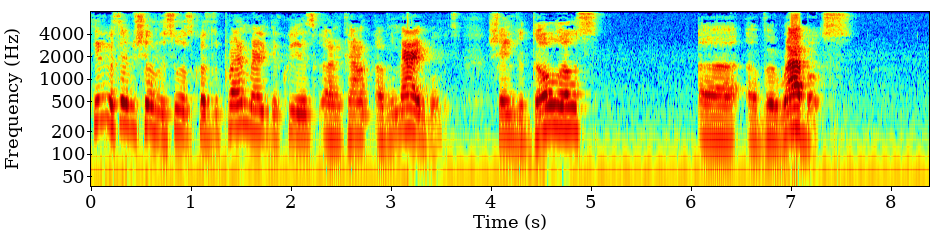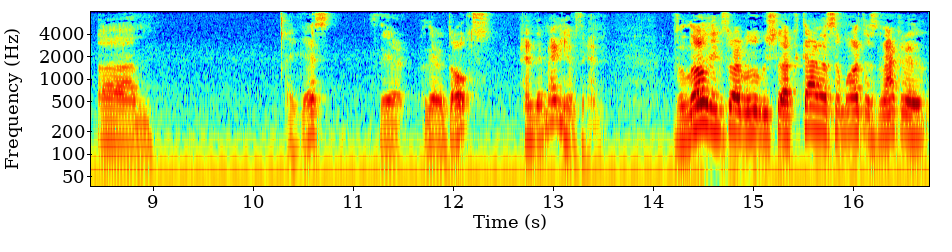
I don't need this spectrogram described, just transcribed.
Take say the the suas because the primary decree is on account of the married woman's. Shein gedolos uh, verabos. Um, I guess they're they're adults, and there are many of them. The lonely who is not going to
